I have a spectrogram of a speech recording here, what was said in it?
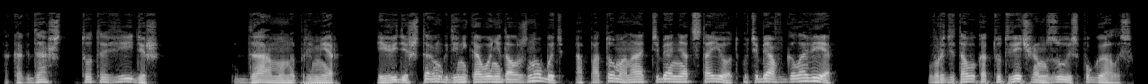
А когда что-то видишь, даму, например, и видишь там, где никого не должно быть, а потом она от тебя не отстает, у тебя в голове. Вроде того, как тут вечером Зу испугалась.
